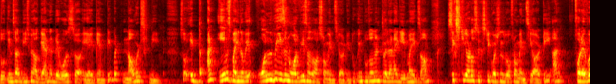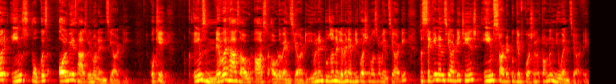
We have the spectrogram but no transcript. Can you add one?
दो तीन साल बीच में again there was A I P M T but now it's NEET so it and AIIMS by the way always and always has lost from N C R T in two thousand twelve and I gave my exam sixty out of sixty question were from N C R T and forever AIIMS focus always has been on N C R T okay AIIMS never has out asked out of NCRT. Even in 2011, every question was from NCRT. The second NCRT changed, AIIMS started to give questions from the new NCRT.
